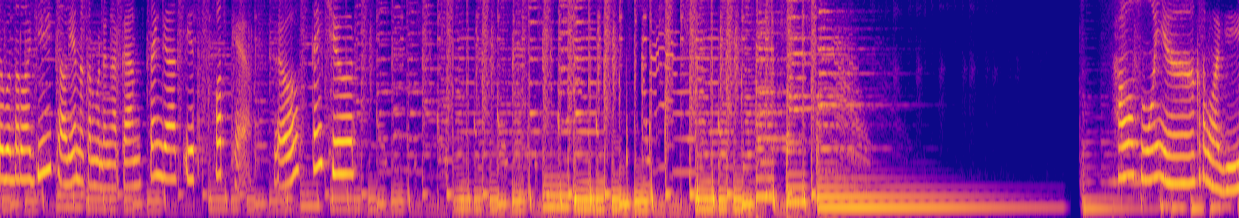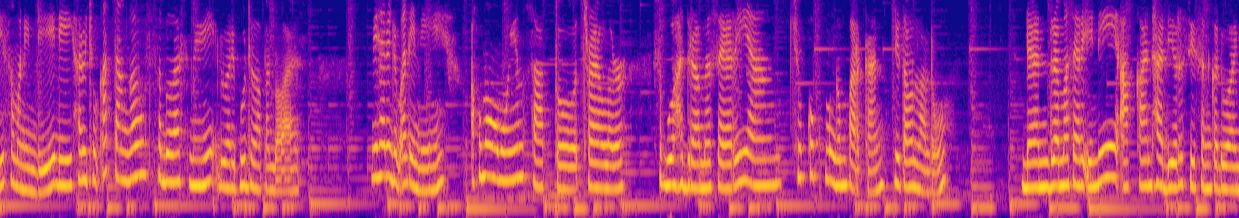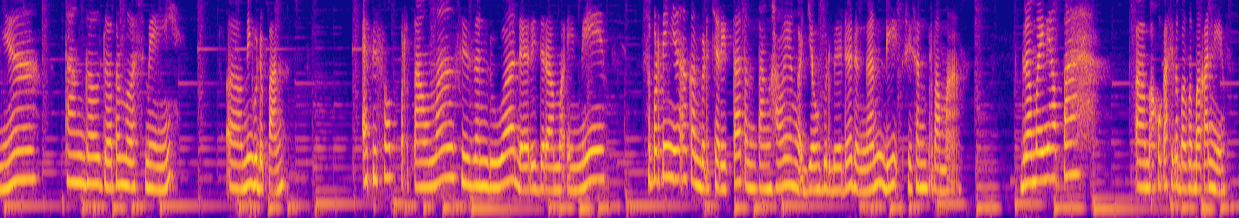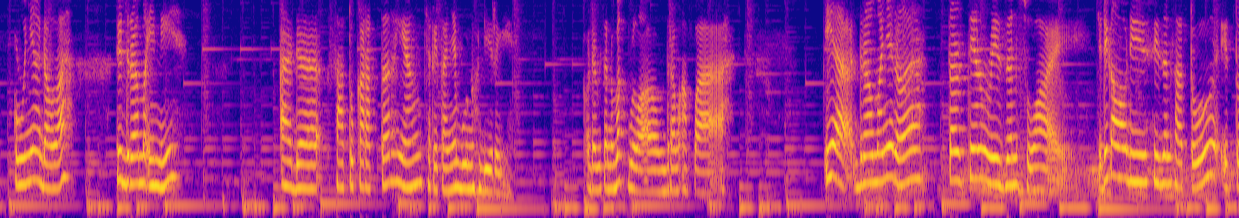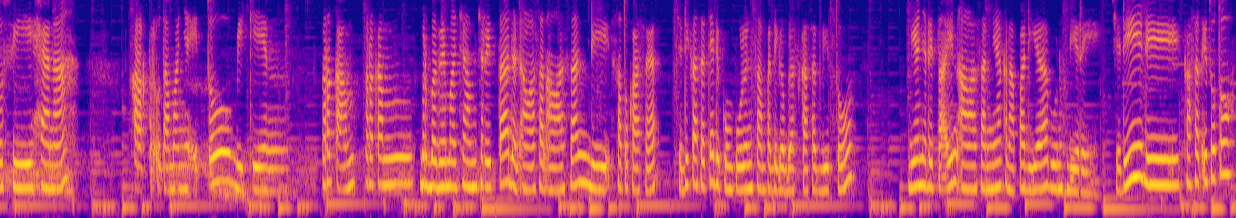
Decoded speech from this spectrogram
Sebentar lagi kalian akan mendengarkan God It's Podcast. So, stay tuned. Halo semuanya, ketemu lagi sama Nindi di hari Jumat tanggal 11 Mei 2018. Di hari Jumat ini, aku mau ngomongin satu trailer sebuah drama seri yang cukup menggemparkan di tahun lalu. Dan drama seri ini akan hadir season keduanya tanggal 18 Mei, uh, minggu depan. Episode pertama season 2 dari drama ini Sepertinya akan bercerita tentang hal yang gak jauh berbeda dengan di season pertama. Drama ini apa? Um, aku kasih tebak-tebakan nih. Cluenya adalah di drama ini ada satu karakter yang ceritanya bunuh diri. Udah bisa nebak belum drama apa? Iya, dramanya adalah 13 Reasons Why. Jadi kalau di season 1 itu si Hannah karakter utamanya itu bikin rekam, rekam berbagai macam cerita dan alasan-alasan di satu kaset. Jadi kasetnya dikumpulin sampai 13 kaset gitu. Dia nyeritain alasannya kenapa dia bunuh diri. Jadi di kaset itu tuh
